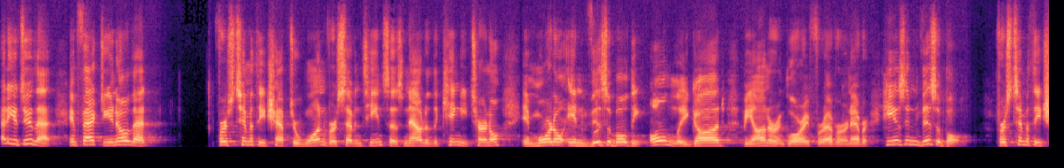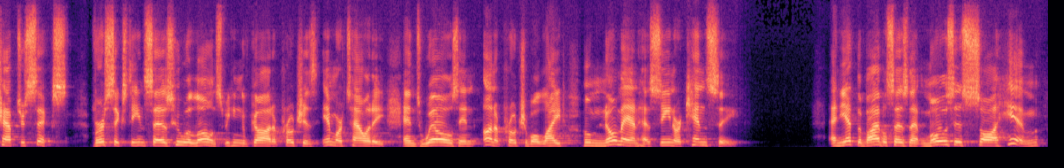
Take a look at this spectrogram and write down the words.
How do you do that? In fact, do you know that 1 Timothy chapter 1 verse 17 says, Now to the King eternal, immortal, invisible, the only God, be honor and glory forever and ever. He is invisible. 1 Timothy chapter 6 verse 16 says, Who alone, speaking of God, approaches immortality and dwells in unapproachable light, whom no man has seen or can see. And yet the Bible says that Moses saw him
